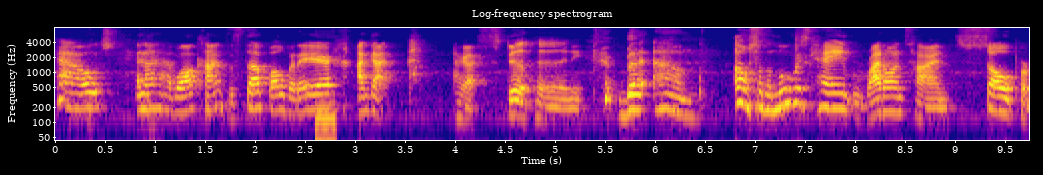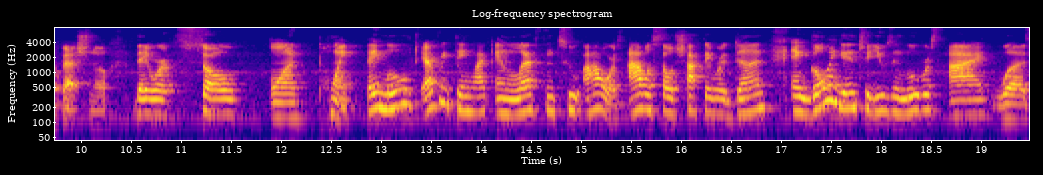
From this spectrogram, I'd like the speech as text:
couch and I have all kinds of stuff over there. I got I got stuff, honey. But um oh, so the movers came right on time, so professional. They were so on point. They moved everything like in less than two hours. I was so shocked they were done. And going into using movers, I was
